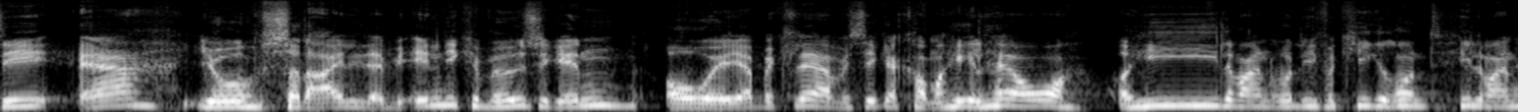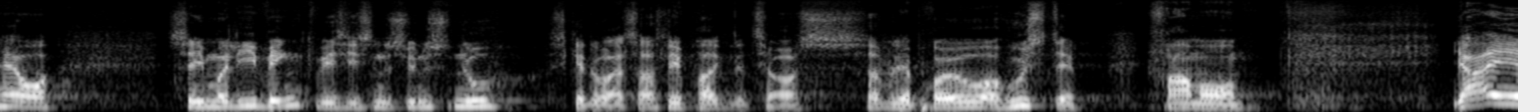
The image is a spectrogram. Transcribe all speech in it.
Det er jo så dejligt, at vi endelig kan mødes igen, og øh, jeg beklager, hvis ikke jeg kommer helt herover og hele vejen rundt, lige får kigget rundt, hele vejen herover. Så I må lige vinke, hvis I sådan synes, nu skal du altså også lige prædike lidt til os. Så vil jeg prøve at huske det fremover. Jeg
